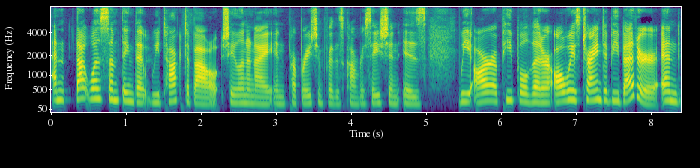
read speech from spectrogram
And that was something that we talked about, Shaylin and I, in preparation for this conversation is we are a people that are always trying to be better. And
